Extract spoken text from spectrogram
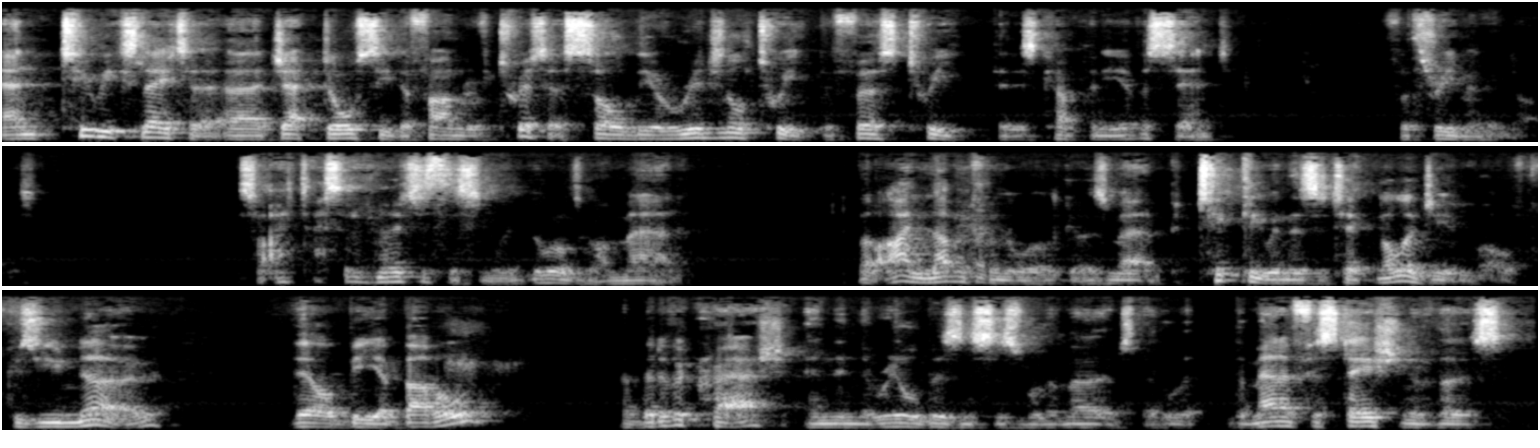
And two weeks later, uh, Jack Dorsey, the founder of Twitter, sold the original tweet, the first tweet that his company ever sent, for $3 million. So I, I sort of noticed this and the world's gone mad. But I love it when the world goes mad, particularly when there's a technology involved, because you know there'll be a bubble a bit of a crash, and then the real businesses will emerge. Will, the manifestation of those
